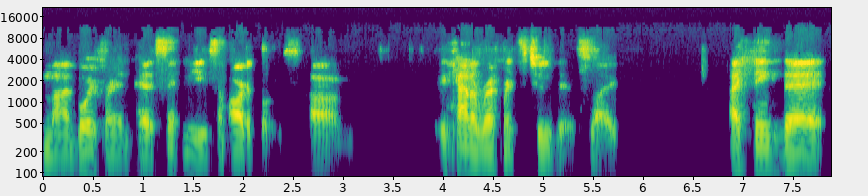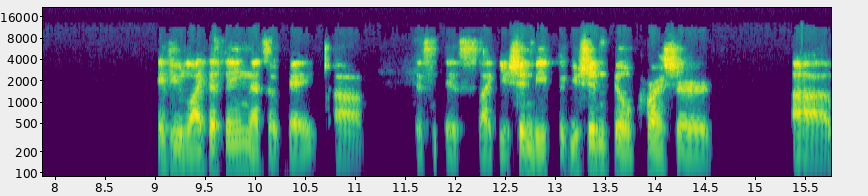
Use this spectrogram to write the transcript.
my boyfriend has sent me some articles. Um, it kind of reference to this. Like, I think that if you like a thing, that's okay. Um, it's it's like you shouldn't be you shouldn't feel pressured uh,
